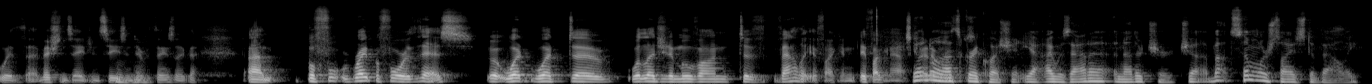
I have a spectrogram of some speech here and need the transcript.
with uh, missions agencies mm-hmm. and different things like that. Um, before, right before this, what what uh, what led you to move on to Valley? If I can, if I can ask. Yeah, no, that's a great question. Yeah, I was at a, another church uh, about similar size to Valley,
